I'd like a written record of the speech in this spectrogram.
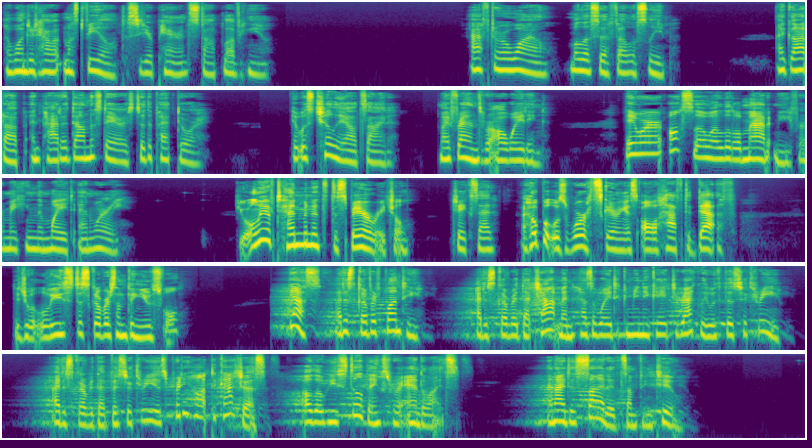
I wondered how it must feel to see your parents stop loving you. After a while, Melissa fell asleep. I got up and padded down the stairs to the pet door. It was chilly outside. My friends were all waiting. They were also a little mad at me for making them wait and worry. You only have ten minutes to spare, Rachel, Jake said. I hope it was worth scaring us all half to death. Did you at least discover something useful? Yes, I discovered plenty. I discovered that Chapman has a way to communicate directly with Visser 3. I discovered that Visser 3 is pretty hot to catch us, although he still thinks we're Andalites. And I decided something too.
